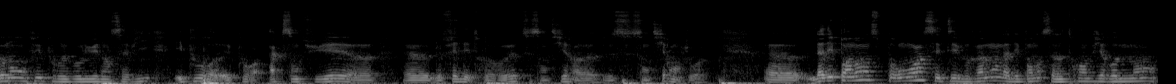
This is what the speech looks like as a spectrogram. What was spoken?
comment on fait pour évoluer dans sa vie et pour, pour accentuer euh, euh, le fait d'être heureux, de se sentir, euh, de se sentir en joie. la dépendance, pour moi, c'était vraiment la dépendance à notre environnement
